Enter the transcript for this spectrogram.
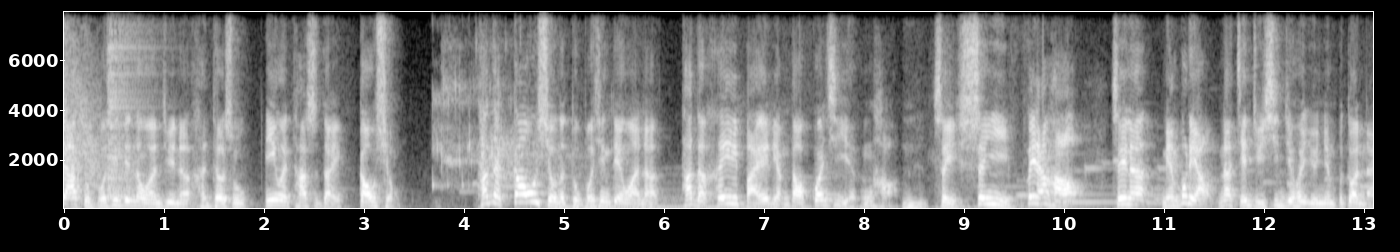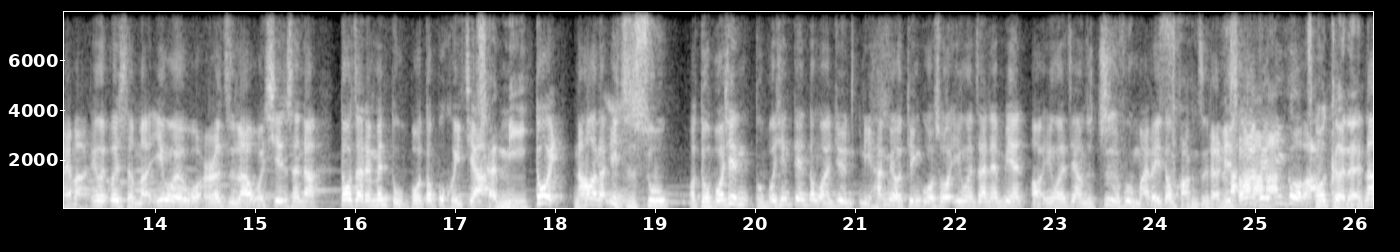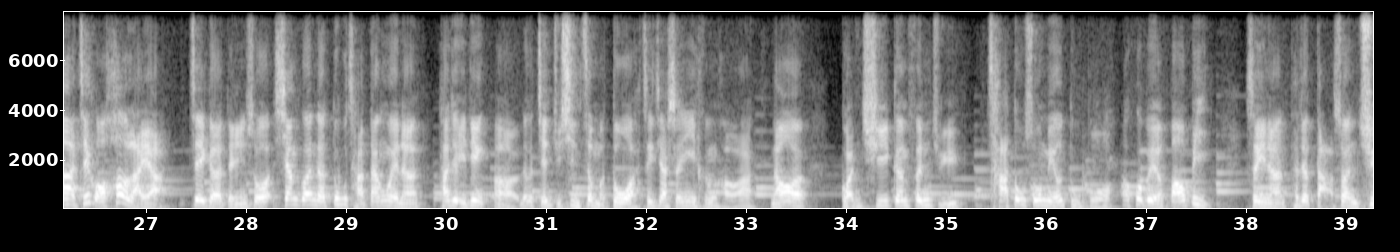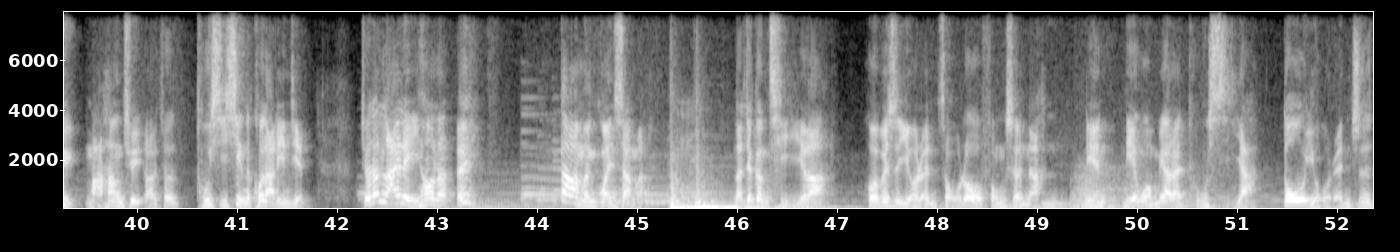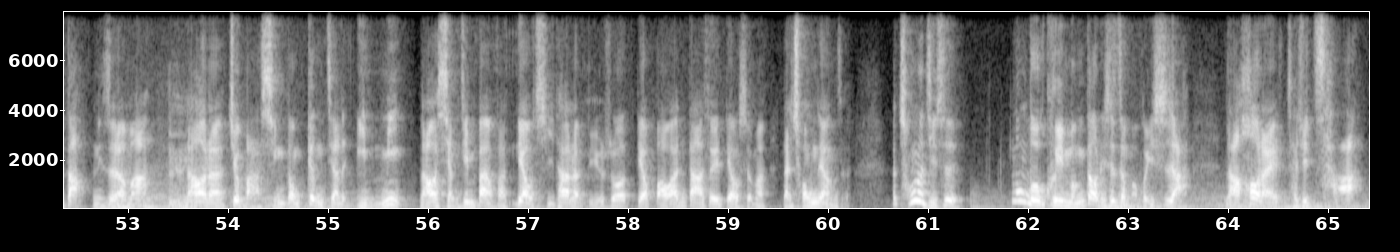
家赌博性电动玩具呢很特殊，因为它是在高雄。它在高雄的赌博性电玩呢，它的黑白两道关系也很好，嗯，所以生意非常好。所以呢，免不了那检举信就会源源不断来嘛。因为为什么？因为我儿子啦，我先生呢，都在那边赌博，都不回家，沉迷。对，然后呢，一直输。哦，赌博性赌博性电动玩具，你还没有听过说，因为在那边哦，因为这样子致富买了一栋房子的，你从来没听过吧？怎么可能？那结果后来呀，这个等于说相关的督察单位呢，他就一定啊，那个检举信这么多啊，这家生意很好啊，然后管区跟分局查都说没有赌博，那会不会有包庇？所以呢，他就打算去，马上去啊，就突袭性的扩大临检。就他来了以后呢，哎，大门关上了，那就更起疑了，会不会是有人走漏风声啊？连连我们要来突袭呀，都有人知道，你知道吗？然后呢，就把行动更加的隐秘，然后想尽办法调其他的，比如说调保安大队，调什么来冲这样子。那冲了几次，那么亏蒙到底是怎么回事啊？然后后来才去查，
